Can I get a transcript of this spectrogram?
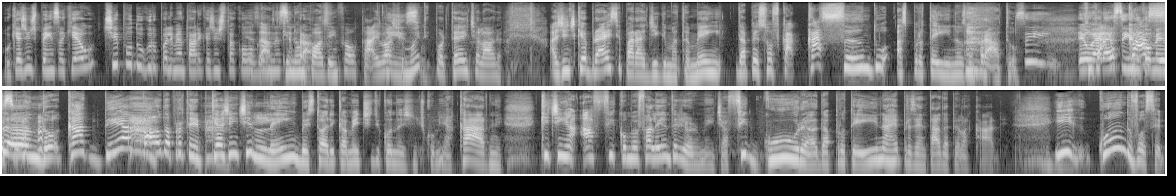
O que a gente pensa aqui é o tipo do grupo alimentar que a gente está colocando Exato, nesse que não prato. podem faltar. Eu é acho isso. muito importante, Laura, a gente quebrar esse paradigma também da pessoa ficar caçando as proteínas no prato. Sim, eu Ficar era assim caçando. no começo. Cadê a tal da proteína? Porque a gente lembra historicamente de quando a gente comia carne, que tinha a, como eu falei anteriormente, a figura da proteína representada pela carne. Uhum. E quando você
